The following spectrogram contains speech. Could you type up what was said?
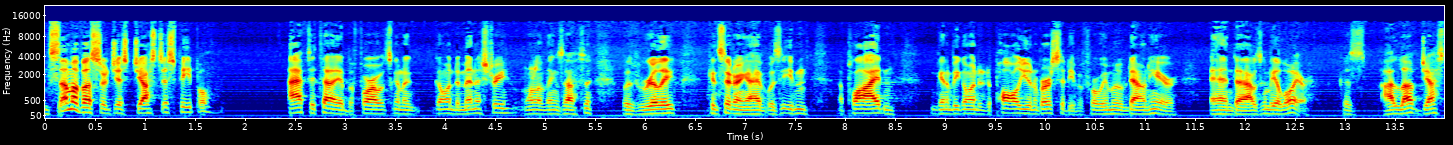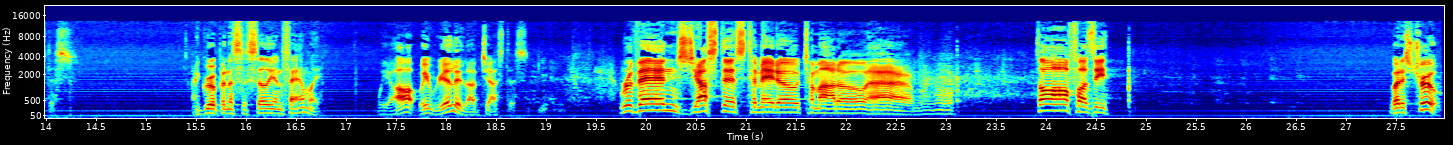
And some of us are just justice people. I have to tell you, before I was going to go into ministry, one of the things I was really considering, I was even applied and going to be going to DePaul University before we moved down here, and uh, I was going to be a lawyer because I love justice. I grew up in a Sicilian family. We all, we really love justice. Revenge, justice, tomato, tomato. Uh, it's all fuzzy. But it's true.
